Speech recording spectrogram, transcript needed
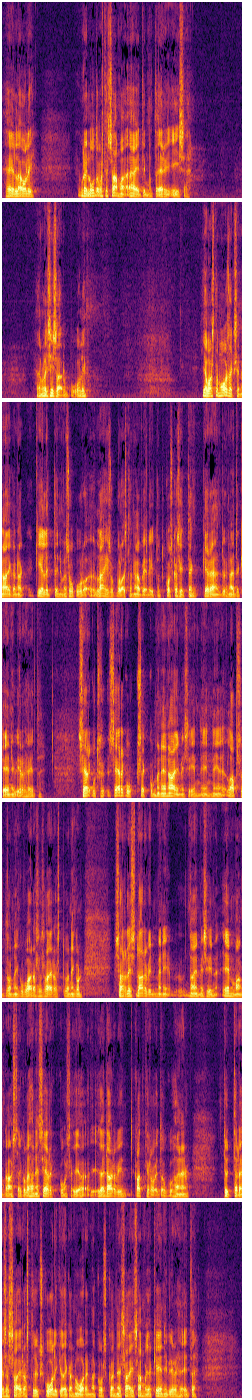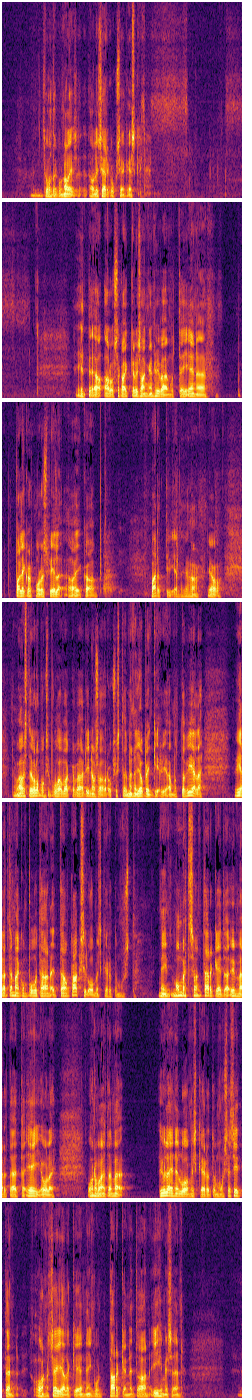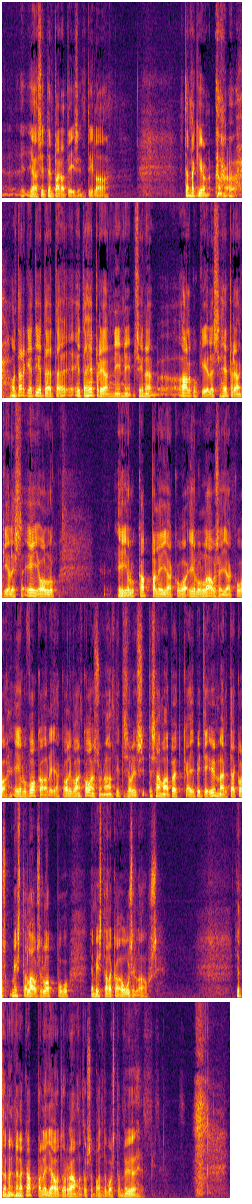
Heillä oli, oli luultavasti sama äiti, mutta eri isä. Hän oli sisarpuoli. Ja vasta Mooseksen aikana kiellettiin nämä sukula, lähisukulaisten avioliitot, koska sitten kerääntyy näitä geenivirheitä. Serkukset, kun menee naimisiin, niin, niin lapset on niin kuin vaarassa sairastua. Niin kuin Charles Darwin meni naimisiin Emman kanssa, joka oli hänen serkkuunsa, ja, ja Darwin katkeroituu, kun hänen tyttärensä sairastui yksi kuolikin aika nuorena, koska ne sai samoja geenivirheitä tuolta, kun oli, oli serkuksia keskenään. Että alussa kaikki oli sangen hyvää, mutta ei enää. Paljonko mulla olisi vielä aikaa? Vartti. Vielä, jaha, joo. No mä sitten lopuksi puhua vaikka vähän dinosauruksista ja mennä Jopen kirjaan, mutta vielä, vielä tämä, kun puhutaan, että on kaksi luomiskertomusta, niin mun mielestä se on tärkeää ymmärtää, että ei ole. On vain tämä yleinen luomiskertomus ja sitten on sen jälkeen niin kuin tarkennetaan ihmisen ja sitten paratiisin tilaa. Tämäkin on, on tärkeää tietää, että, että hebrean niin, niin siinä alkukielessä, hebrean kielessä ei ollut, ei ollut kappalejakoa, ei ollut lausejakoa, ei ollut vokaalijakoa, oli vain konsonantti, se oli sitten samaa pötkää ja piti ymmärtää, koska mistä lause loppuu ja mistä alkaa uusi lause. Ja tämän, nämä kappalejaot on raamatussa pantu vasta myöhemmin.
